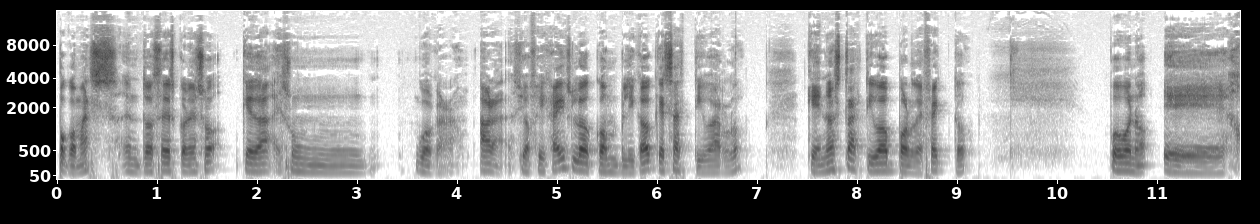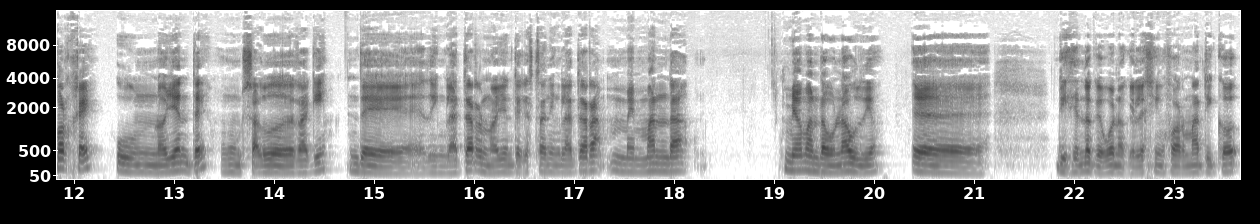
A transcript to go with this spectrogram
poco más. Entonces con eso queda, es un workaround. Ahora, si os fijáis lo complicado que es activarlo, que no está activado por defecto, pues bueno, eh, Jorge, un oyente, un saludo desde aquí, de, Inglaterra, un oyente que está en Inglaterra, me manda, me ha mandado un audio eh, diciendo que bueno que él es informático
